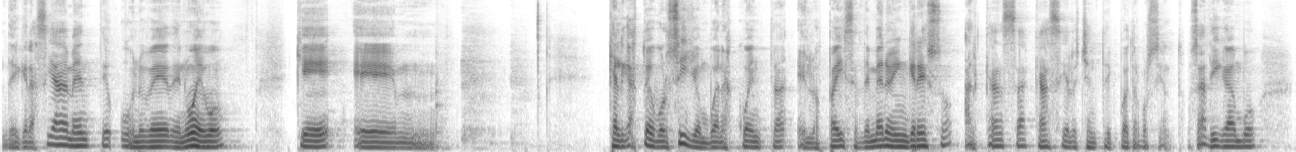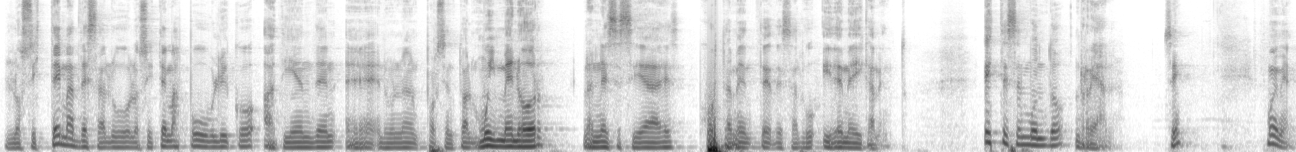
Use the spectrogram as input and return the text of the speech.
Desgraciadamente, uno ve de nuevo que eh, que el gasto de bolsillo en buenas cuentas en los países de menos ingreso alcanza casi el 84%. O sea, digamos, los sistemas de salud, los sistemas públicos atienden eh, en un porcentual muy menor las necesidades justamente de salud y de medicamentos. Este es el mundo real. ¿sí? Muy bien.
